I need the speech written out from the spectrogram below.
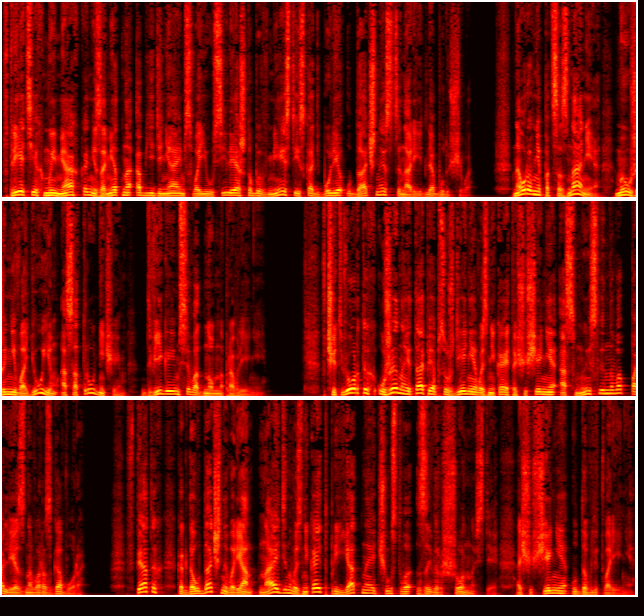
В-третьих, мы мягко, незаметно объединяем свои усилия, чтобы вместе искать более удачные сценарии для будущего. На уровне подсознания мы уже не воюем, а сотрудничаем, двигаемся в одном направлении. В-четвертых, уже на этапе обсуждения возникает ощущение осмысленного, полезного разговора. В-пятых, когда удачный вариант найден, возникает приятное чувство завершенности, ощущение удовлетворения.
